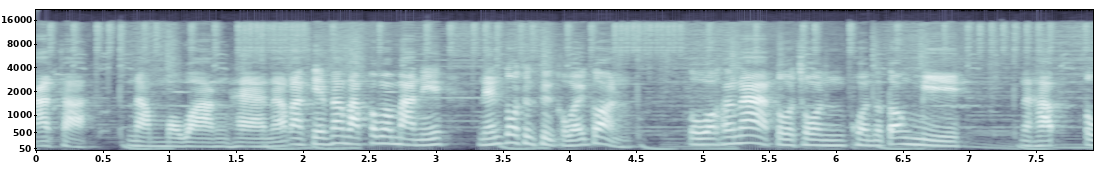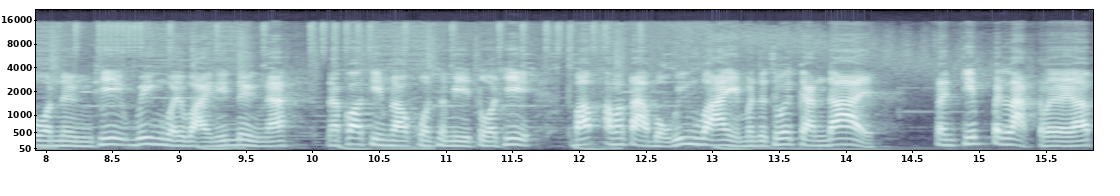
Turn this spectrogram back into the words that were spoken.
อาจจะนำมาวางแทนนะครับเกมตั้งรับก็ประมาณนี้ เน้นตัวถึกๆเอาไว้ก่อน ตัวข้างหน้าตัวชนควรจะต้องมีนะครับ ตัวหนึ่งที่วิ่งไวๆนิดนึงนะ แล้วก็ทีมเราควรจะมีตัวที่บัฟอมตะบวกวิ่งไว มันจะช่วยกันได้ซันกิฟเป็นหลักเลยครับ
